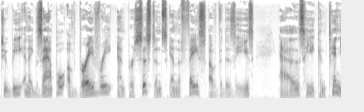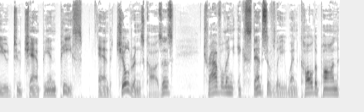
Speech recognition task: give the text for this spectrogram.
to be an example of bravery and persistence in the face of the disease as he continued to champion peace and children's causes, traveling extensively when called upon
